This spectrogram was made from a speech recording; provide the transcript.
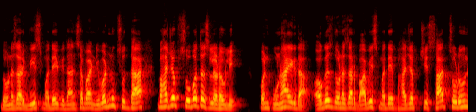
दोन हजार वीसमध्ये विधानसभा निवडणूक सुद्धा भाजपसोबतच लढवली. पण पुन्हा एकदा ऑगस्ट दोन हजार बावीसमध्ये भाजपची साथ सोडून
